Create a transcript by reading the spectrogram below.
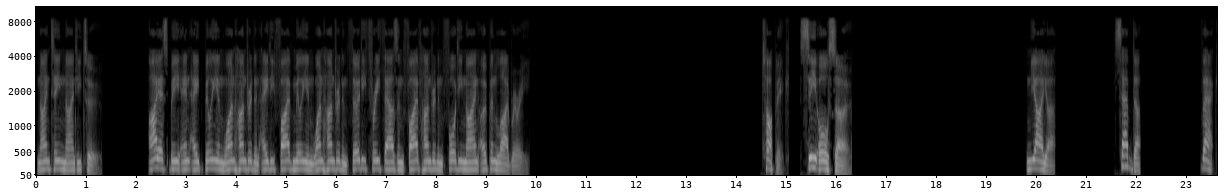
1992. ISBN 8185133549 Open Library. See also. Nyaya. Sabda. Vak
